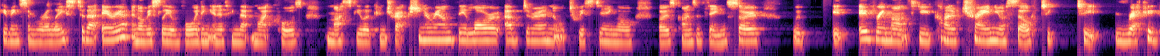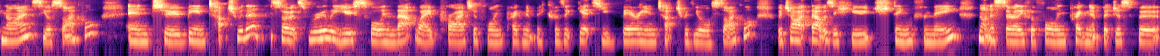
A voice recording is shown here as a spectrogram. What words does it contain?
giving some release to that area, and obviously avoiding anything that might cause muscular contraction around the lower abdomen or twisting or those kinds of things. So it, every month you kind of train yourself to to recognize your cycle and to be in touch with it. So it's really useful in that way prior to falling pregnant because it gets you very in touch with your cycle, which I that was a huge thing for me, not necessarily for falling pregnant, but just for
